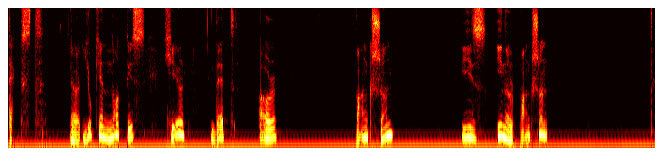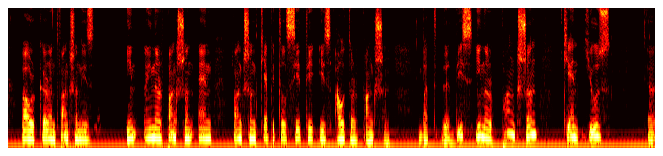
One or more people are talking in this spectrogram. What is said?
text. Uh, you can notice here that our function is inner function our current function is in inner function and function capital city is outer function but uh, this inner function can use uh,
